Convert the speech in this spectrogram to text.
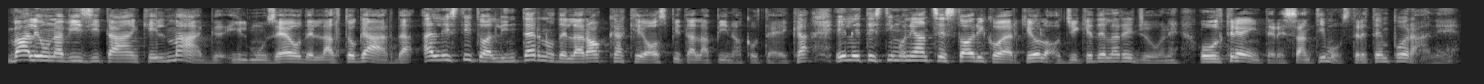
Vale una visita anche il MAG, il Museo dell'Alto Garda, allestito all'interno della rocca che ospita la Pinacoteca e le testimonianze storico-archeologiche della regione, oltre a interessanti mostre temporanee.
